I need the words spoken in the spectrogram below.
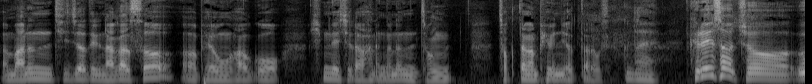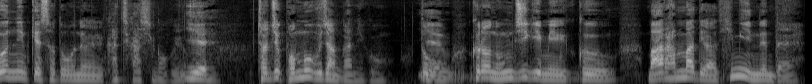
많은 지지자들이 나가서 어 배웅하고 힘내시라 하는 거는 정 적당한 표현이었다라고 생각합니다. 네. 그래서 저 의원님께서도 오늘 같이 가신 거고요. 예. 전직 법무부 장관이고 또 예. 그런 움직임이 그 말 한마디가 힘이 있는데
